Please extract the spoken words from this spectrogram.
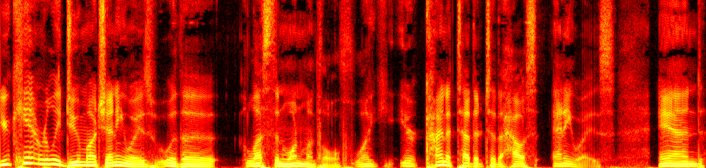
you can't really do much anyways with a less than 1 month old. Like you're kind of tethered to the house anyways. And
